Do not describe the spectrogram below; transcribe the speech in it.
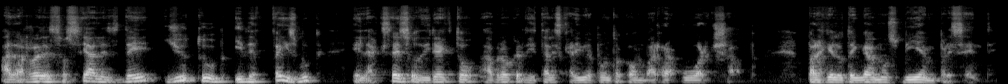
a las redes sociales de YouTube y de Facebook el acceso directo a brokerdigitalescaribe.com barra workshop para que lo tengamos bien presente.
